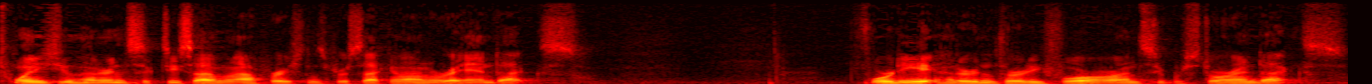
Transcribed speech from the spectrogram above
Twenty-two hundred and sixty-seven operations per second on array index. 4,834 on superstore index.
